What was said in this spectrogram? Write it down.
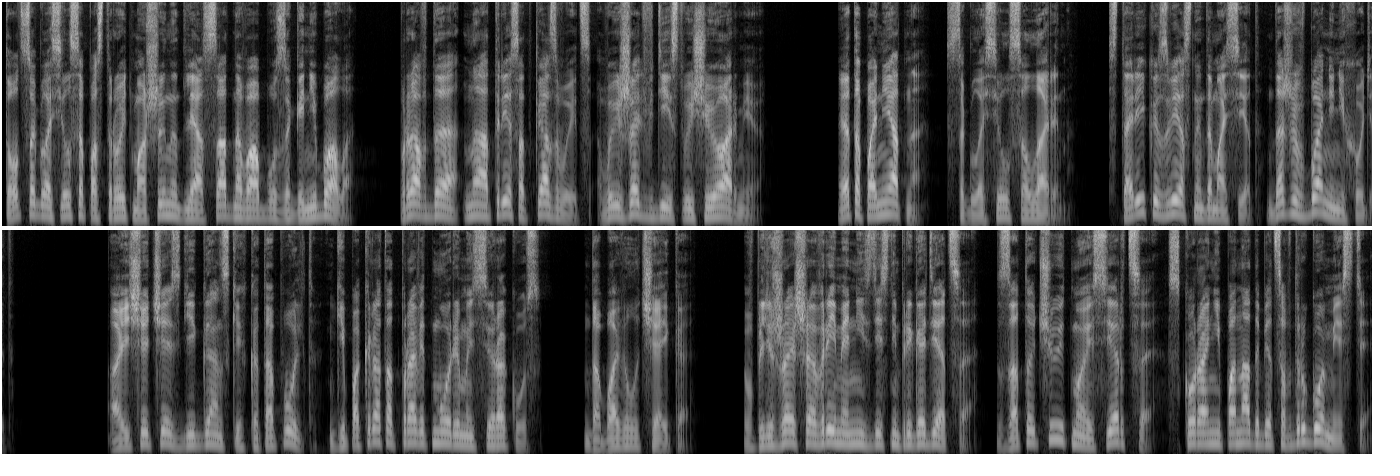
тот согласился построить машины для осадного обоза Ганнибала. Правда, на отрез отказывается выезжать в действующую армию. «Это понятно», — согласился Ларин. Старик известный домосед, даже в баню не ходит. А еще часть гигантских катапульт Гиппократ отправит морем из Сиракуз, добавил Чайка. В ближайшее время они здесь не пригодятся. Зато чует мое сердце, скоро они понадобятся в другом месте.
